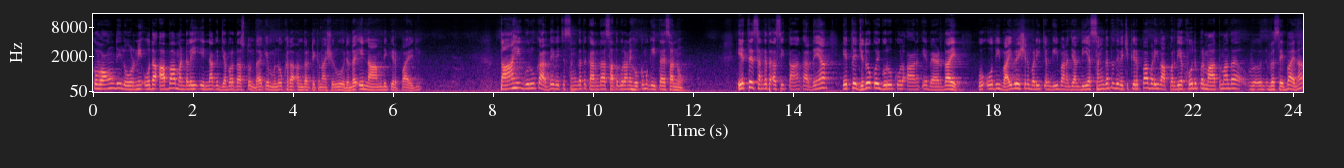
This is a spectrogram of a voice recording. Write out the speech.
ਕਵਾਉਣ ਦੀ ਲੋੜ ਨਹੀਂ। ਉਹਦਾ ਆਭਾ ਮੰਡਲ ਹੀ ਇੰਨਾ ਕੁ ਜ਼ਬਰਦਸਤ ਹੁੰਦਾ ਹੈ ਕਿ ਮਨੁੱਖ ਦਾ ਅੰਦਰ ਟਿਕਣਾ ਸ਼ੁਰੂ ਹੋ ਜਾਂਦਾ ਇਹ ਨਾਮ ਦੀ ਕਿਰਪਾ ਹੈ ਜੀ। ਤਾਂ ਹੀ ਗੁਰੂ ਘਰ ਦੇ ਵਿੱਚ ਸੰਗਤ ਕਰਨ ਦਾ ਸਤਿਗੁਰਾਂ ਨੇ ਹੁਕਮ ਕੀਤਾ ਹੈ ਸਾਨੂੰ। ਇੱਥੇ ਸੰਗਤ ਅਸੀਂ ਤਾਂ ਕਰਦੇ ਆ ਇੱਥੇ ਜਦੋਂ ਕੋਈ ਗੁਰੂ ਕੋਲ ਆਣ ਕੇ ਬੈਠਦਾ ਏ, ਉਹ ਉਹਦੀ ਵਾਈਬ੍ਰੇਸ਼ਨ ਬੜੀ ਚੰਗੀ ਬਣ ਜਾਂਦੀ ਹੈ। ਸੰਗਤ ਦੇ ਵਿੱਚ ਕਿਰਪਾ ਬੜੀ ਵਾਪਰਦੀ ਹੈ। ਖੁਦ ਪਰਮਾਤਮਾ ਦਾ ਵਸੇਬਾ ਹੈ ਨਾ,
